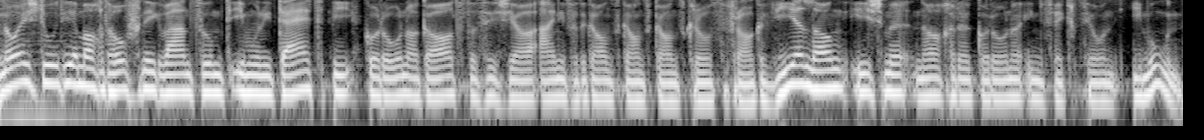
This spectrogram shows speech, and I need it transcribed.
Neue Studien machen Hoffnung, wenn es um die Immunität bei Corona geht. Das ist ja eine der ganz, ganz, ganz grossen Fragen. Wie lange ist man nach einer Corona-Infektion immun?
